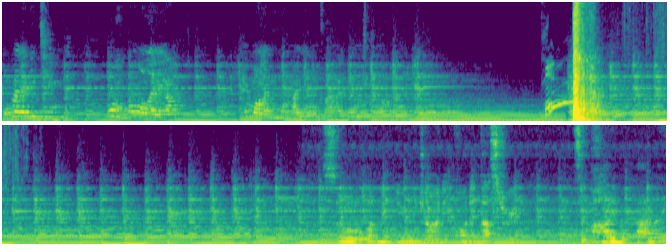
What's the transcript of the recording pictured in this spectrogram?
我俾你啲錢，幫唔幫我嚟啊？希望你唔係用晒喺賭場啊！So what made you join the porn industry? It's a part of my family.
